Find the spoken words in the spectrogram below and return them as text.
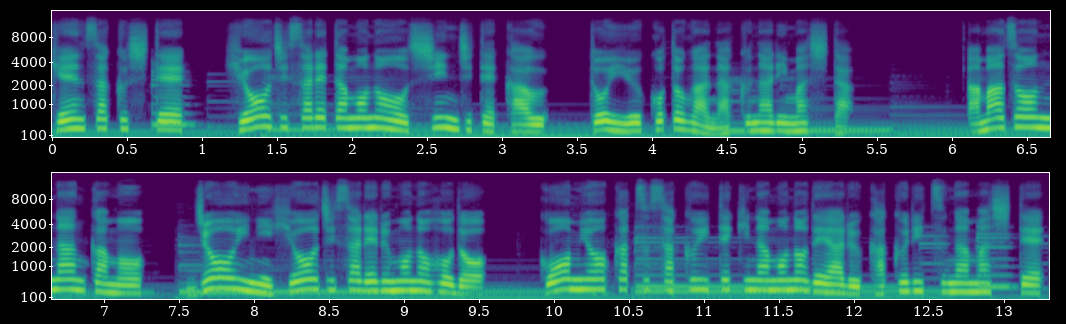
検索して表示されたものを信じて買うということがなくなりました。Amazon なんかも上位に表示されるものほど巧妙かつ作為的なものである確率が増して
